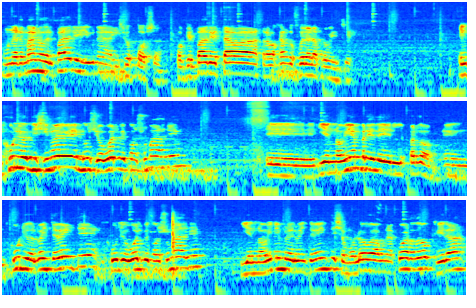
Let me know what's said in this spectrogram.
un hermano del padre y, una, y su esposa, porque el padre estaba trabajando fuera de la provincia. En julio del 19, Lucio vuelve con su madre, eh, y en noviembre del, perdón, en julio del 2020, Julio vuelve con su madre y en noviembre del 2020 se homologa un acuerdo que era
